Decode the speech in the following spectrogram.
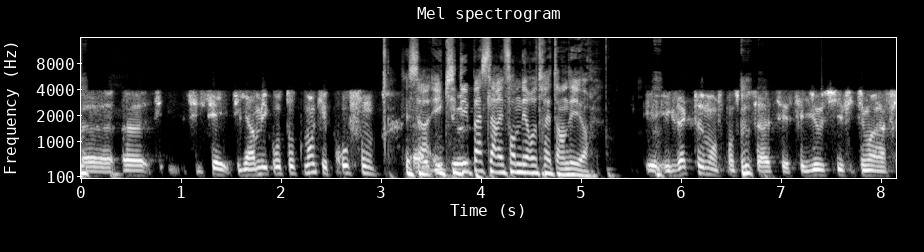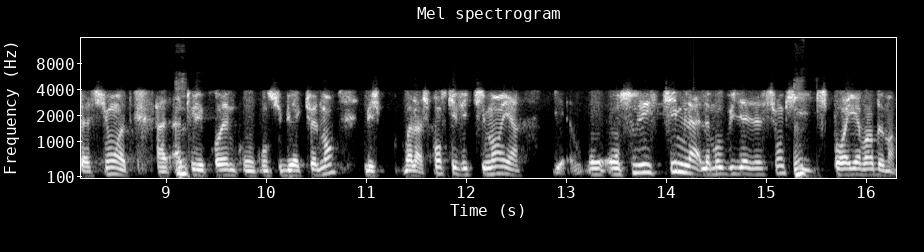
euh, euh, c'est- c'est- il y a un mécontentement qui est profond. C'est ça, Euh, et qui euh, dépasse la réforme des retraites hein, d'ailleurs. Exactement, je pense que ça c'est c'est lié aussi effectivement à l'inflation, à, à- à tous les problèmes qu'on subit actuellement. Mais je- voilà, je pense qu'effectivement il y a, il y a- on, on sous-estime la, la mobilisation qui, qui pourrait y avoir demain.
